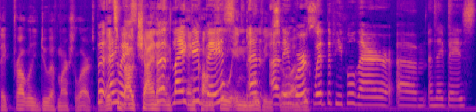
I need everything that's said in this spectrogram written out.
They probably do have martial arts, but, But it's anyways, about China but and, like and they kung based fu in the and movie. uh, so they I work was- with the people there, um, and they based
